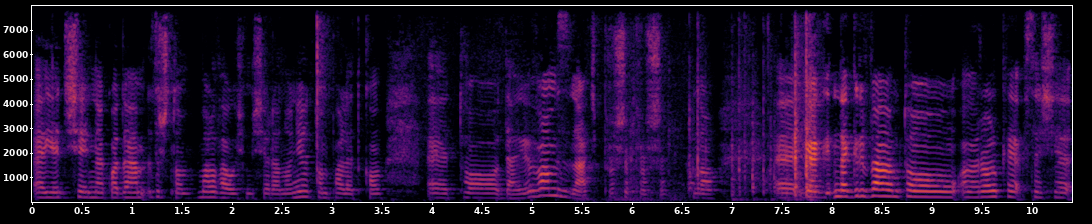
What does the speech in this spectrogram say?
E, Ja dzisiaj nakładałam, zresztą malowałyśmy się rano, nie? Tą paletką, E, to daję Wam znać, proszę, proszę. No, jak nagrywałam tą rolkę, w sensie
